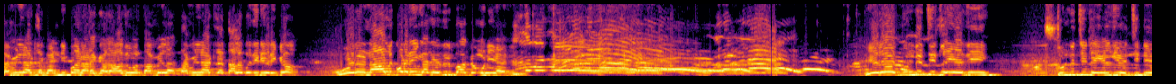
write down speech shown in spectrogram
தமிழ்நாட்டுல கண்டிப்பா நடக்காது. அதுவும் தமிழ் தமிழ்நாட்டில் தளபதி வரைக்கும் ஒரு நாள் கூட நீங்க அதை எதிர்பார்க்க முடியாது. ஏதோ துண்டு சீட்டில் எழுதி துண்டு சீட்டில் எழுதி வச்சுட்டு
